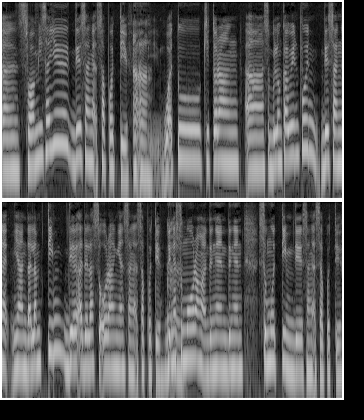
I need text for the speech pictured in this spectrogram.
Uh, suami saya dia sangat supportive. Ah. Waktu kita orang uh, sebelum kahwin pun dia sangat yang dalam tim dia adalah seorang yang sangat supportive dengan semua orang lah dengan dengan semua tim dia sangat supportive.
